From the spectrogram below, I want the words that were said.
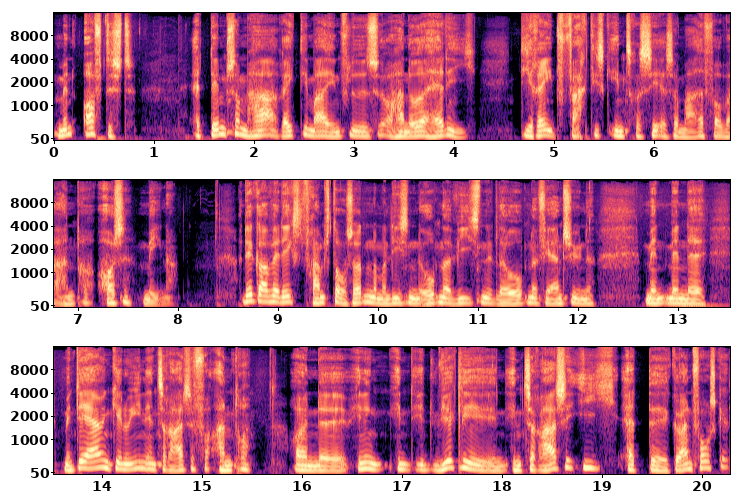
men oftest, at dem, som har rigtig meget indflydelse og har noget at have det i, de rent faktisk interesserer sig meget for, hvad andre også mener. Og det kan godt være, at det ikke fremstår sådan, når man lige sådan åbner avisen eller åbner fjernsynet. Men, men, øh, men det er jo en genuin interesse for andre, og en, øh, en, en, en virkelig en interesse i at øh, gøre en forskel.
